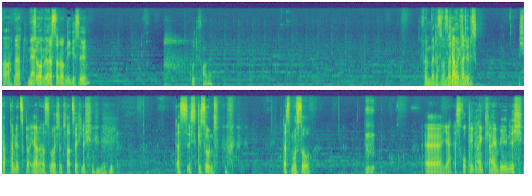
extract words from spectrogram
Ah, nett. Wieso haben wir das dann noch nie gesehen? Gute Frage. vor allem, weil das Wasser Ich leuchtet. jetzt- ich hab dann jetzt gleich. Ja, das leuchtet tatsächlich. Das ist gesund. Das muss so. Äh, ja, es ruckelt ein klein wenig.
